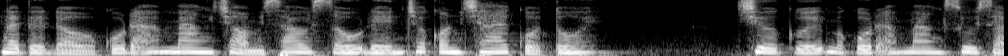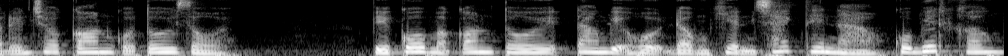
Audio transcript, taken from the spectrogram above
Ngay từ đầu cô đã mang tròm sao xấu đến cho con trai của tôi. Chưa cưới mà cô đã mang xui xẻo đến cho con của tôi rồi. Vì cô mà con tôi đang bị hội đồng khiển trách thế nào, Cô biết không?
